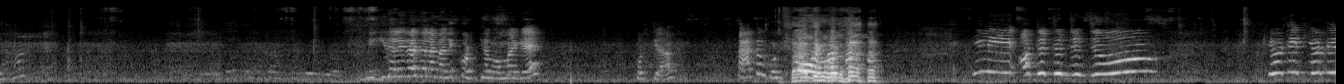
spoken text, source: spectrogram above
ಯಾ- ನೀ- ಇದರಲ್ಲಿರೋದೆಲ್ಲ ನನಗೆ ಕೊಡ್ತೀಯ ಮಮ್ಮಗೆ? ಕೊಡ್ತೀಯಾ? ತಾತ ಕೊಡ್ತೀಯ? ಇಲ್ಲಿ ಅಜ್ಜು ಕ್ಯೂಟಿ ಕ್ಯೂಟಿ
